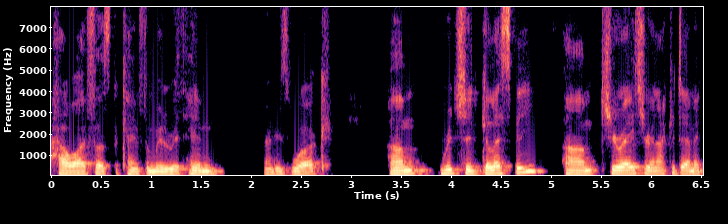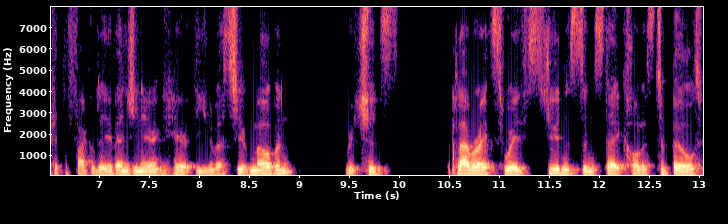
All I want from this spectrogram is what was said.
how I first became familiar with him and his work. Um, Richard Gillespie, um, curator and academic at the Faculty of Engineering here at the University of Melbourne. Richard collaborates with students and stakeholders to build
